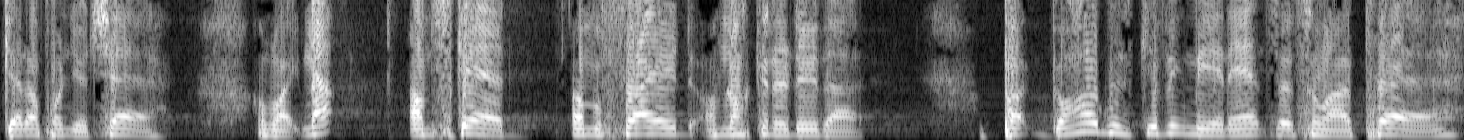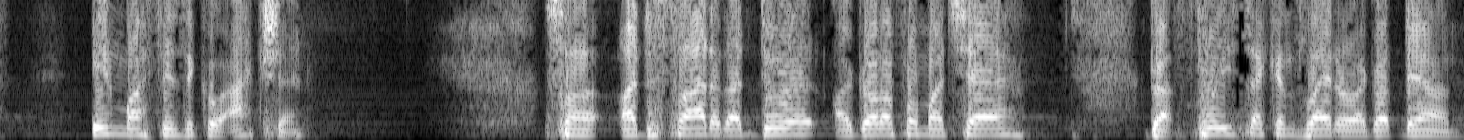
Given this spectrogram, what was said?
Get up on your chair. I'm like, Nah, I'm scared. I'm afraid. I'm not going to do that. But God was giving me an answer to my prayer in my physical action. So I decided I'd do it. I got up on my chair. About three seconds later, I got down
